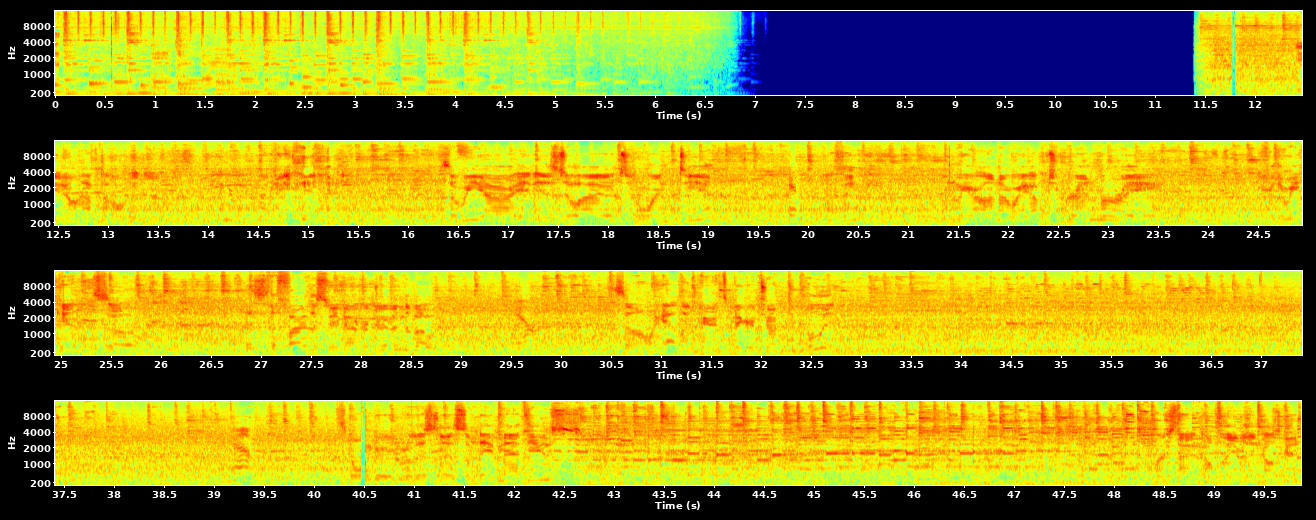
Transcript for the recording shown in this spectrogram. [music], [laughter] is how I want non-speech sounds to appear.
You don't have to hold it now. Okay. [laughs] so we are, it is July 20th, yep. I think, and we are on our way up to Grand Marais for the weekend. So this is the farthest we've ever driven the boat. So we got my parents' bigger truck to pull it. Yep. It's going good. We're listening to some Dave Matthews. We're excited. Hopefully everything goes good.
